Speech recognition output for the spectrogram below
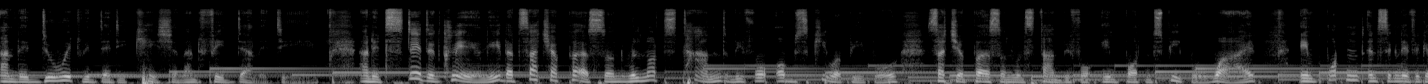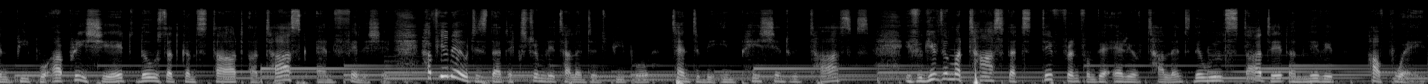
and they do it with dedication and fidelity. And it's stated clearly that such a person will not stand before obscure people, such a person will stand before important people. Why? Important and significant people appreciate those that can start a task and finish it. Have you noticed that extremely talented people tend to be impatient with tasks? If you give them a task that's different from their area of talent, they will start it and leave it halfway.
